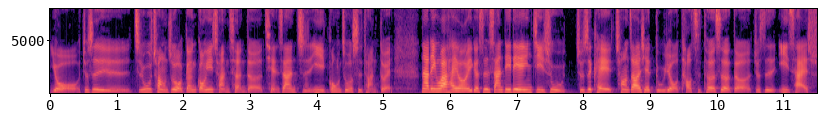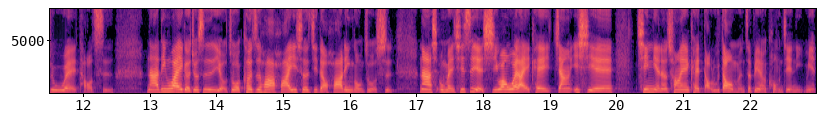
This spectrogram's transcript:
有就是植物创作跟工艺传承的浅山植艺工作室团队，那另外还有一个是三 D 列印技术，就是可以创造一些独有陶瓷特色的，就是异彩数位陶瓷。那另外一个就是有做刻字化花艺设计的花令工作室。那我们其实也希望未来也可以将一些青年的创业可以导入到我们这边的空间里面。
